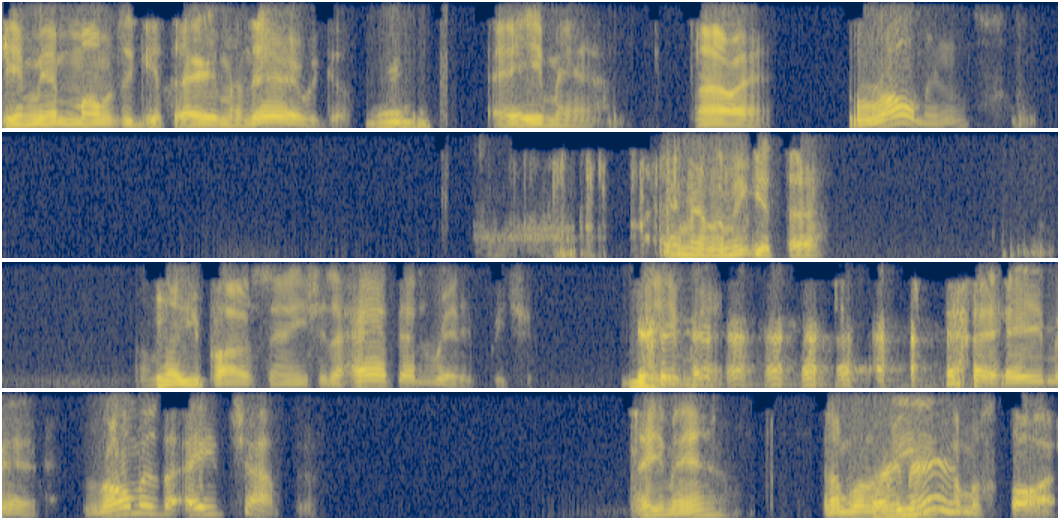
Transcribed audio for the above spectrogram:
Give me a moment to get there. Amen. There we go. Amen. Amen. All right. Romans. Amen. Let me get there. I know you're probably saying you should have had that ready, preacher. Amen. Amen. Romans the eighth chapter. Amen. And I'm going to read. I'm going to start.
